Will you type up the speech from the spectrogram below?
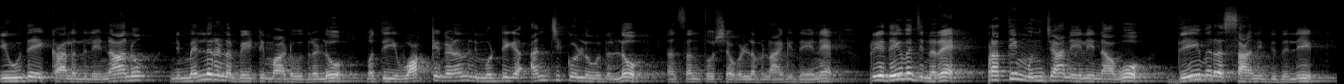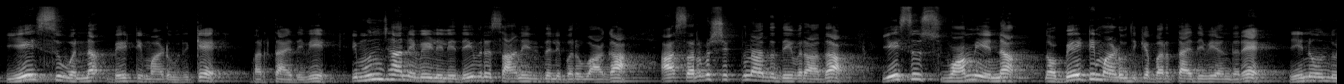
ಈ ಉದಯ ಕಾಲದಲ್ಲಿ ನಾನು ನಿಮ್ಮೆಲ್ಲರನ್ನ ಭೇಟಿ ಮಾಡುವುದರಲ್ಲೂ ಮತ್ತು ಈ ವಾಕ್ಯಗಳನ್ನು ನಿಮ್ಮೊಟ್ಟಿಗೆ ಹಂಚಿಕೊಳ್ಳುವುದರಲ್ಲೂ ನಾನು ಸಂತೋಷವುಳ್ಳವನಾಗಿದ್ದೇನೆ. ಪ್ರಿಯ ದೇವಜನರೇ, ಪ್ರತಿ ಮುಂಜಾನೆಯಲ್ಲಿ ನಾವು ದೇವರ ಸಾನ್ನಿಧ್ಯದಲ್ಲಿ ಯೇಸುವನ್ನು ಭೇಟಿ ಮಾಡುವುದಕ್ಕೆ ಬರ್ತಾ ಇದ್ದೀವಿ. ಈ ಮುಂಜಾನೆ ವೇಳೆಯಲ್ಲಿ ದೇವರ ಸಾನ್ನಿಧ್ಯದಲ್ಲಿ ಬರುವಾಗ ಆ ಸರ್ವಶಕ್ತನಾದ ದೇವರಾದ ಯೇಸು ಸ್ವಾಮಿಯನ್ನು ನಾವು ಭೇಟಿ ಮಾಡುವುದಕ್ಕೆ ಬರ್ತಾ ಇದ್ದೀವಿ ಅಂದರೆ ಏನೋ ಒಂದು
